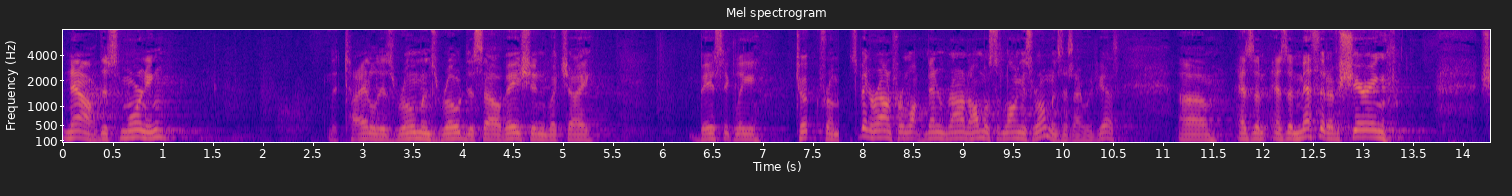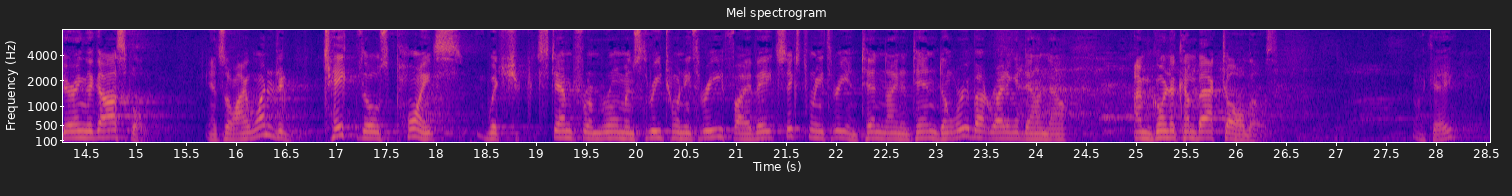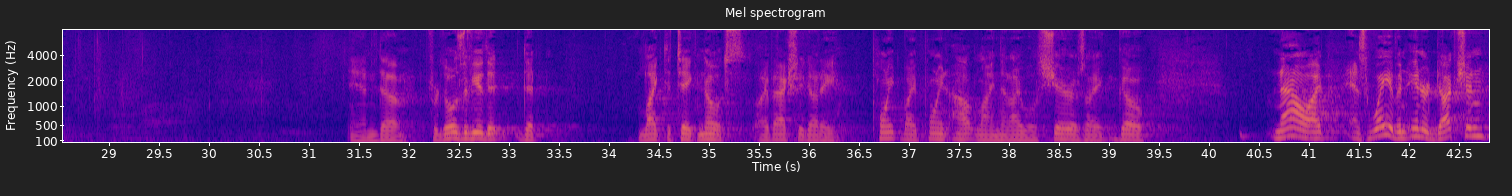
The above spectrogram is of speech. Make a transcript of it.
Now, this morning, the title is Romans Road to Salvation, which I basically took from, it's been around for a long, been around almost as long as Romans, as I would guess, um, as, a, as a method of sharing, sharing the gospel. And so I wanted to take those points which stem from Romans 3.23, 5.8, 6.23, and 10.9 and 10. Don't worry about writing it down now. I'm going to come back to all those. Okay? And uh, for those of you that, that like to take notes, I've actually got a point by point outline that I will share as I go. Now, I, as way of an introduction,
